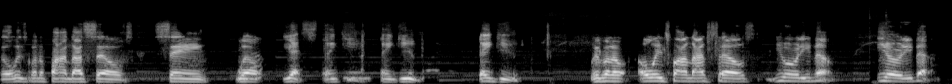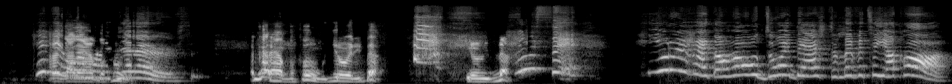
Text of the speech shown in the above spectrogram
We're always gonna find ourselves saying, Well, yes, thank you, thank you, thank you. We're gonna always find ourselves, you already know. You already know. He I gotta have my nerves. I gotta have a food. You already know. You already know. He said you done had the whole DoorDash delivered to your car.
